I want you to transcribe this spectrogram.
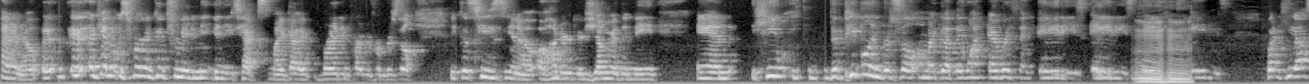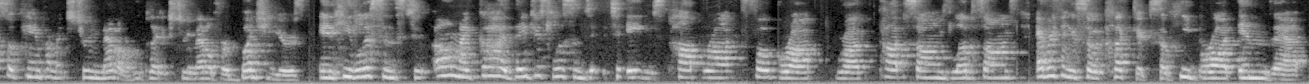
I don't know. It- it- again, it was very good for me to meet Vinny Tex, my guy, writing partner from Brazil, because he's, you know, 100 years younger than me. And he, the people in Brazil, oh my God, they want everything 80s, 80s, 80s, Mhm. 80s. But he also came from extreme metal. He played extreme metal for a bunch of years. And he listens to, oh my God, they just listen to, to 80s pop rock, folk rock, rock, pop songs, love songs. Everything is so eclectic. So he brought in that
